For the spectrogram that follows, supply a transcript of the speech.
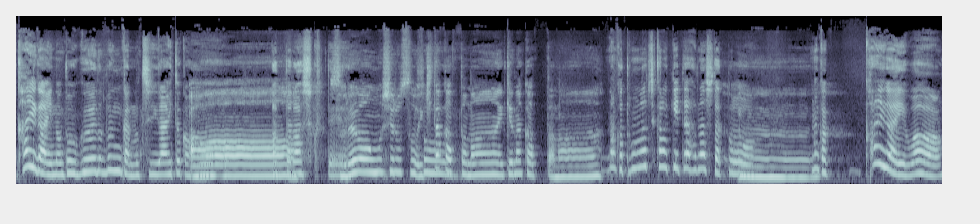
海外の土偶文化の違いとかもああったらししくて。それは面白そう。そう。行きたかったな。行けなかったな。なんか友達から聞いた話だと、うん。なんか海外は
